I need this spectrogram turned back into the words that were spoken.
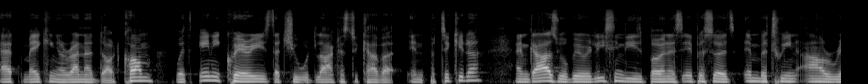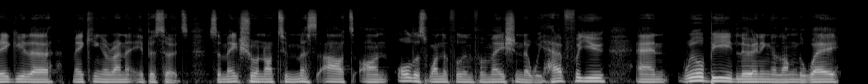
at makingarunner.com with any queries that you would like us to cover in particular. And guys, we'll be releasing these bonus episodes in between our regular Making a Runner episodes. So make sure not to miss out on all this wonderful information that we have for you. And we'll be learning along the way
